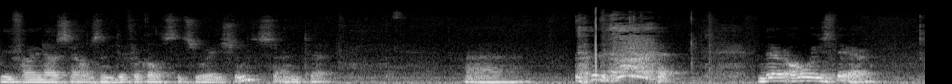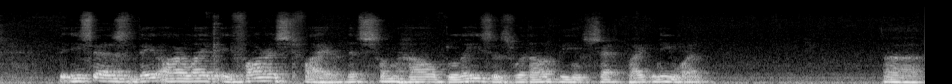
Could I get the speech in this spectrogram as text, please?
We find ourselves in difficult situations and uh, uh, they're always there. He says they are like a forest fire that somehow blazes without being set by anyone. Uh,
